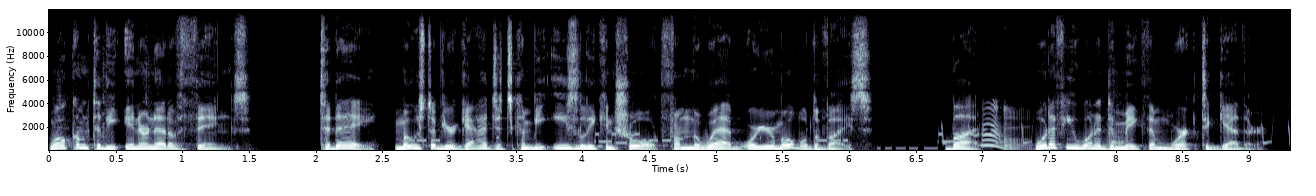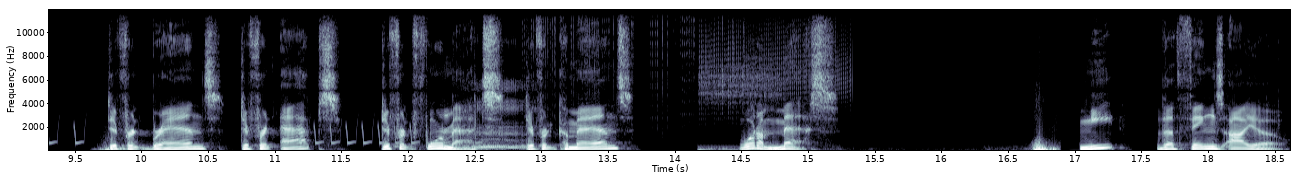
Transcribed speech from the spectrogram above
Welcome to the Internet of Things. Today, most of your gadgets can be easily controlled from the web or your mobile device. But hmm. what if you wanted to make them work together? Different brands, different apps, different formats, different commands? What a mess. Meet The Things IO,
